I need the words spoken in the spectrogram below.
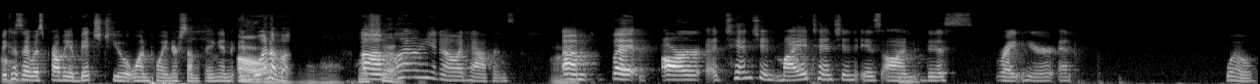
Because I was probably a bitch to you at one point or something, and, and one of them. Oh, Um, well, you know, it happens. Um, but our attention, my attention is on Mm-hmm. this right here. And whoa,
